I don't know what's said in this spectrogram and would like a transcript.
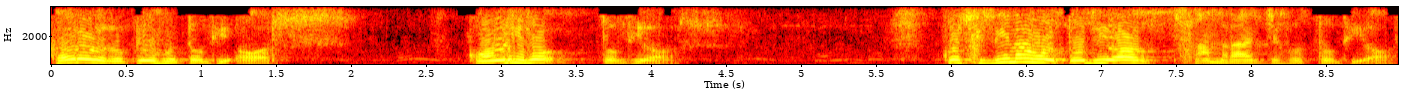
करोड़ रुपये हो तो भी और, कौड़ी हो तो भी और, कुछ भी ना हो तो भी और, साम्राज्य हो तो भी और।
